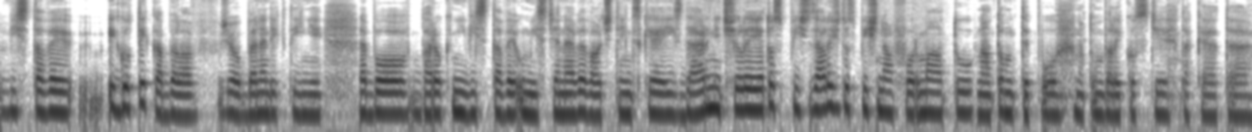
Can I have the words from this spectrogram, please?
výstavy, i gotika byla že jo, Benediktíni, nebo barokní výstavy umístěné ve Valčtejnské jízdárně, čili je to spíš, záleží to spíš na formátu, na tom typu, na tom velikosti také té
